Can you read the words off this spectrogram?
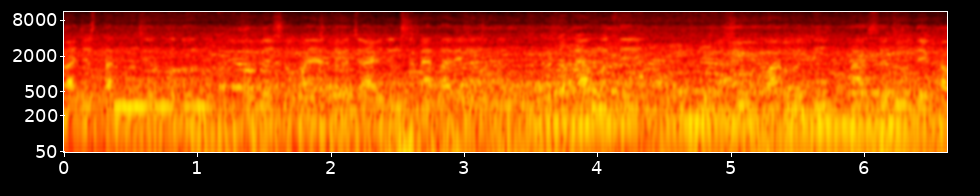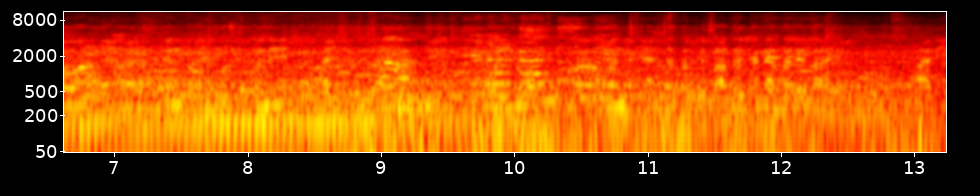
राजस्थान मंदिरमधून भव्य शोभायात्रेचे आयोजन करण्यात आलेलं होतं. त्यामध्ये शिव पार्वती हा सजीव देखावा अत्यंत उत्कृष्टपणे माहेश्वरी समाज व युवक मंच यांच्यातर्फे सादर करण्यात आलेला आहे. आणि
